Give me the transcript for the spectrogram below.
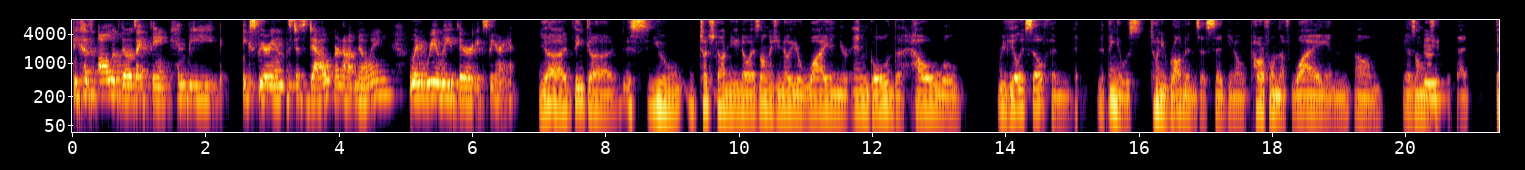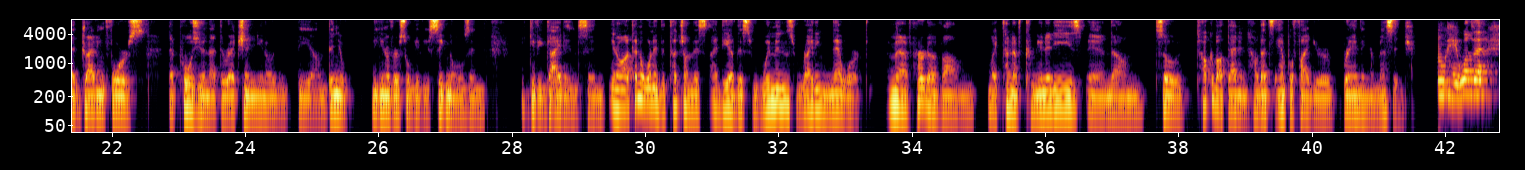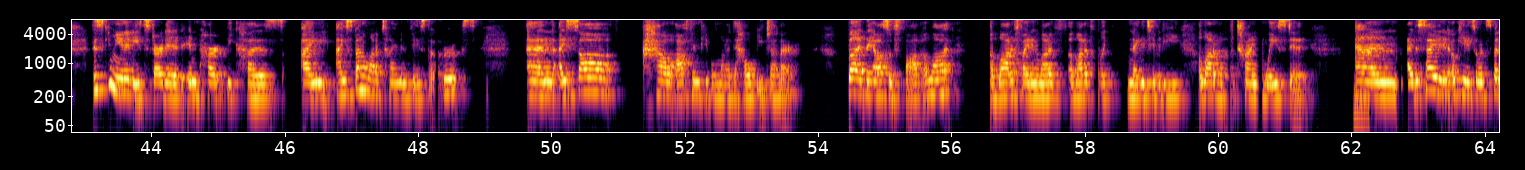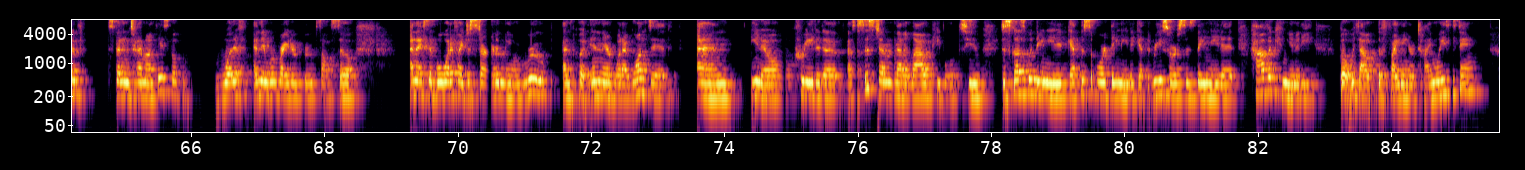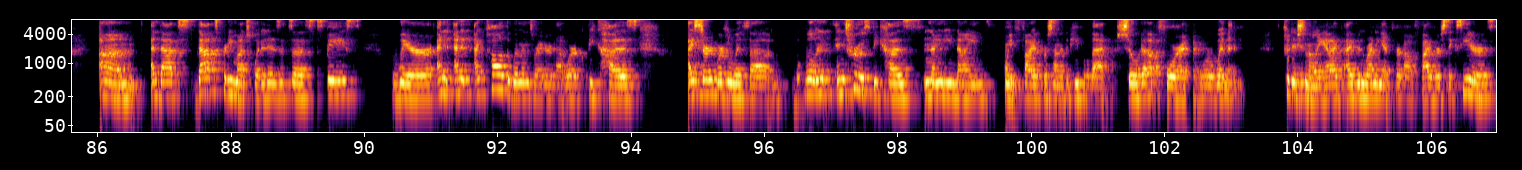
Because all of those, I think, can be experienced as doubt or not knowing when really they're experience. Yeah, I think uh, this you touched on, you know, as long as you know your why and your end goal, the how will reveal itself. And I, think it was Tony Robbins that said, you know, powerful enough why, and um, as long as you that that driving force that pulls you in that direction, you know, the um, then you'll the universe will give you signals and give you guidance. And you know, I kind of wanted to touch on this idea of this women's writing network I mean, I've heard of um like kind of communities and um so talk about that and how that's amplified your brand and your message. Okay, well the this community started in part because I I spent a lot of time in Facebook groups and I saw how often people wanted to help each other. But they also fought a lot, a lot of fighting, a lot of a lot of like negativity, a lot of time wasted. Mm-hmm. And I decided, okay, so instead of spending time on Facebook, what if, and there were writer groups also. And I said, well, what if I just started my own group and put in there what I wanted and, you know, created a, a system that allowed people to discuss what they needed, get the support they needed, get the resources they needed, have a community, but without the fighting or time wasting. Um, and that's that's pretty much what it is. It's a space where and and it, I call it the Women's Writer Network because I started working with um, well in, in truth because 99.5% of the people that showed up for it were women traditionally and I've, I've been running it for about five or six years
